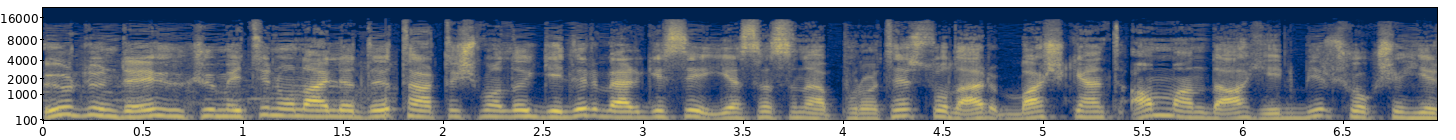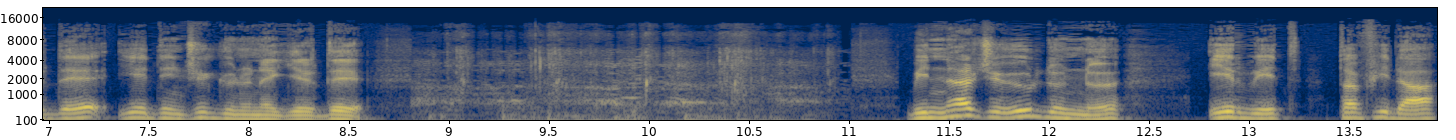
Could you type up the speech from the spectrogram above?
Ürdün'de hükümetin onayladığı tartışmalı gelir vergisi yasasına protestolar başkent Amman dahil birçok şehirde 7. gününe girdi. Binlerce Ürdünlü İrbit, Tafila,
